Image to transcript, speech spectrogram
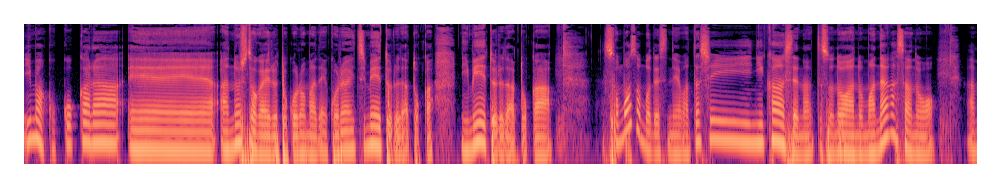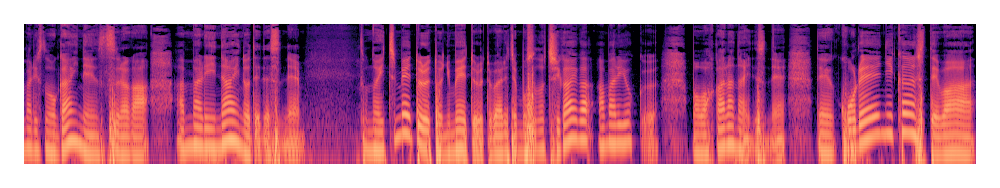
今ここから、えー、あの人がいるところまで、これは1メートルだとか、2メートルだとか、そもそもですね、私に関してなんて、その、あの、まあ、長さの、あんまりその概念すらがあんまりないのでですね、その1メートルと2メートルと言われても、その違いがあまりよく、まあ、わからないんですね。で、これに関しては、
